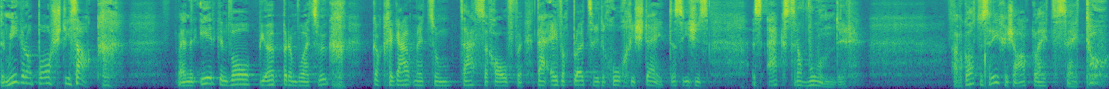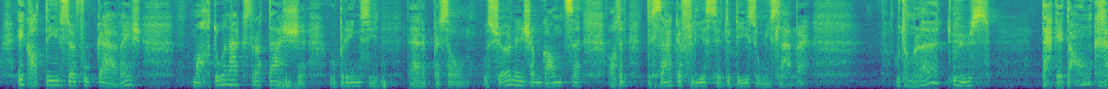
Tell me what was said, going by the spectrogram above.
Der Migroposti-Sack, wenn er irgendwo bei jemandem, der jetzt wirklich gar kein Geld mehr zum Essen kaufen, der einfach plötzlich in der Küche steht, das ist ein extra Wunder. Aber Gottes Reich ist angelegt und sagt, du, ich habe dir so viel gegeben, weißt mach du eine extra Tasche und bring sie dieser Person. Und das Schöne ist am Ganzen, oder, der Segen fließt durch dies und mein Leben. Und darum lädt uns den Gedanken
